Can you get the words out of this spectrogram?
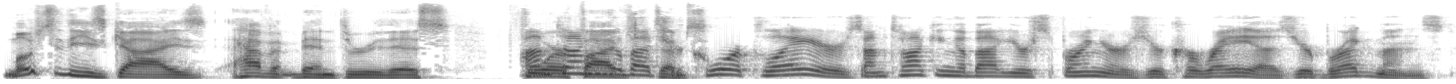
most of these guys haven't been through this. Four I'm talking about steps. your core players. I'm talking about your Springers, your Correas, your Bregmans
